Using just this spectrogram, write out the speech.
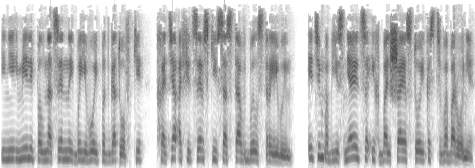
и не имели полноценной боевой подготовки, хотя офицерский состав был строевым. Этим объясняется их большая стойкость в обороне.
